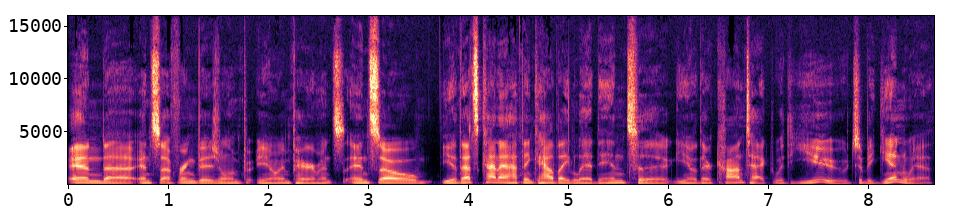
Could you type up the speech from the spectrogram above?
and uh, and suffering visual imp- you know impairments, and so you know that's kind of I think how they led into you know their contact with you to begin with.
